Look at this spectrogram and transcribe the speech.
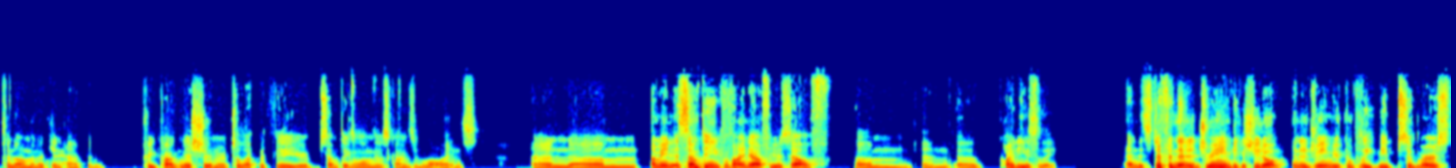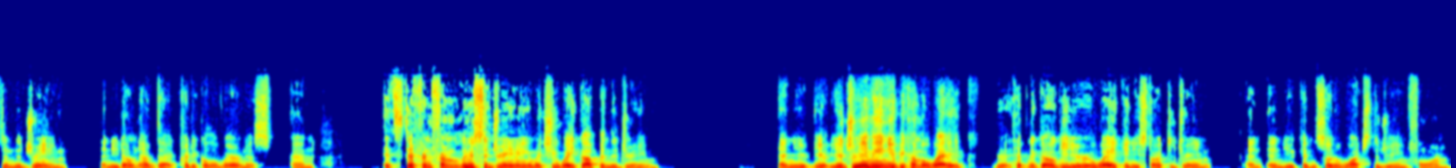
phenomena can happen precognition or telepathy or something along those kinds of lines. And um, I mean, it's something you can find out for yourself um, and uh, quite easily. And it's different than a dream because you don't, in a dream, you're completely submersed in the dream and you don't have that critical awareness. And it's different from lucid dreaming, in which you wake up in the dream and you, you're dreaming and you become awake. The hypnagogia, you're awake and you start to dream, and, and you can sort of watch the dream form.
